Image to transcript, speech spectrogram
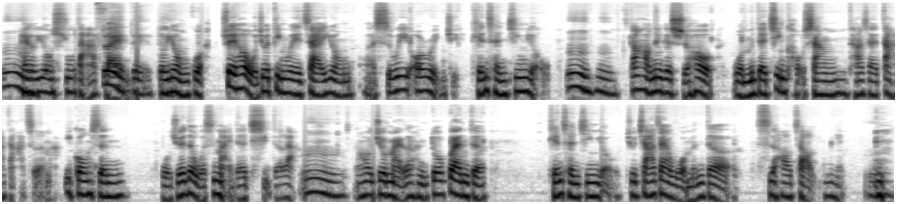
嗯，还有用苏打粉，对对，都用过。最后我就定位在用呃 Sweet Orange 甜橙精油，嗯嗯，刚好那个时候我们的进口商他在大打折嘛，一公升我觉得我是买得起的啦，嗯，然后就买了很多罐的。甜橙精油就加在我们的四号皂里面。嗯，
